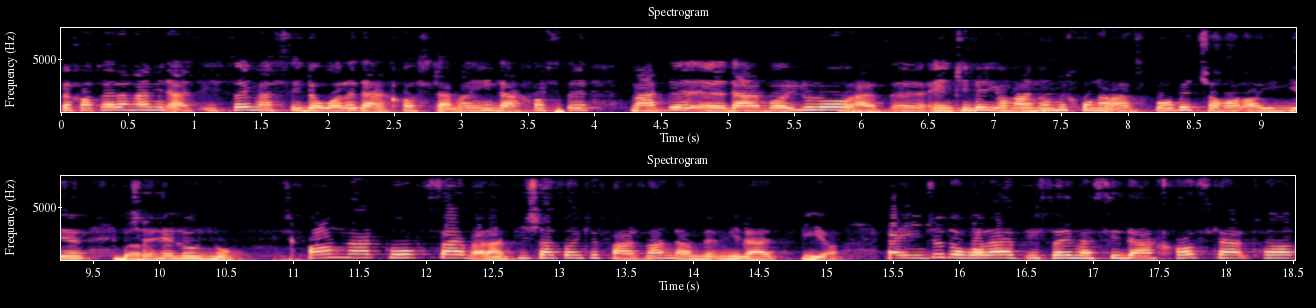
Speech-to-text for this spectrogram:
به خاطر همین از عیسی مسیح دوباره درخواست کرد من این درخواست مرد درباری رو از انجیل یوحنا می‌خونم از باب چهار آیه بله. چهل و نو آن مرد گفت سرورم پیش از آن که فرزندم بمیرد بیا. و اینجا دوباره از عیسی مسیح درخواست کرد تا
